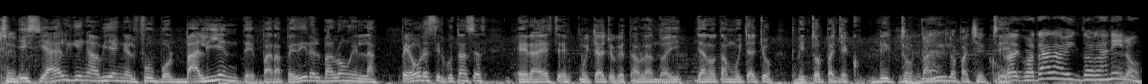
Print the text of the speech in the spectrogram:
Sí. Y si alguien había en el fútbol valiente para pedir el balón en las peores circunstancias, era este muchacho que está hablando ahí, ya no tan muchacho, Víctor Pacheco. Víctor Danilo Pacheco. Sí. Recordar a Víctor Danilo.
